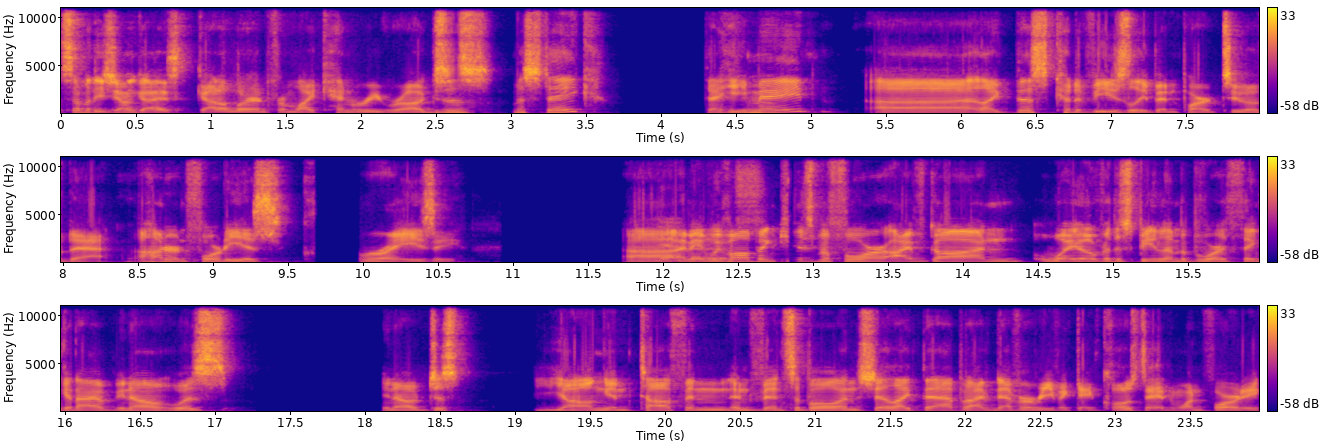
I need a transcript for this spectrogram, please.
some of these young guys got to learn from like Henry Ruggs's mistake that he Sure. made. Uh, like this could have easily been part two of that. 140 is crazy. Uh, Yeah, I mean, we've all been kids before. I've gone way over the speed limit before, thinking I, you know, was, you know, just young and tough and invincible and shit like that. But I've never even came close to hitting 140. I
